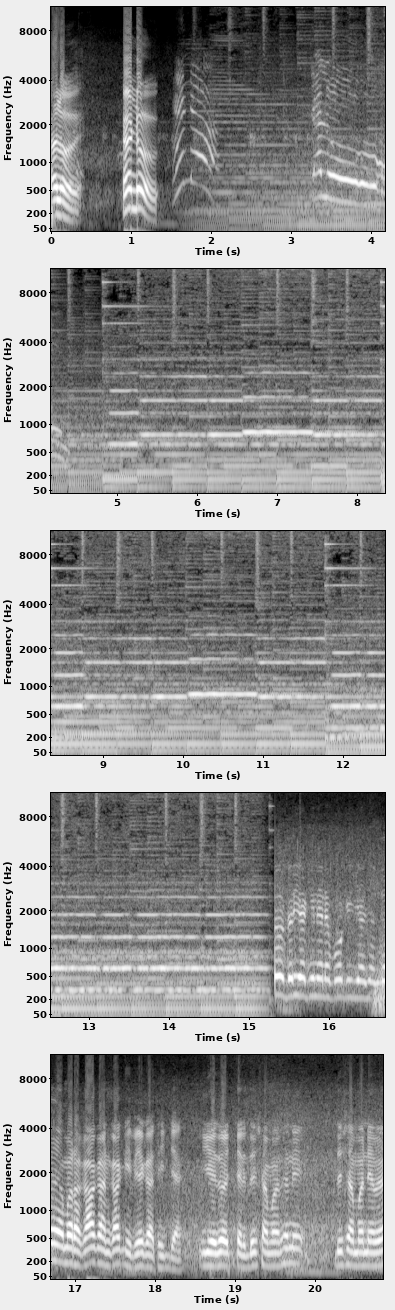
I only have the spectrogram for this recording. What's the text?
હાલો હવે. હેંડો. દરિયા કિનારે પહોંચી ગયા છે. અમારા કાકા ને કાકી ભેગા થઈ ગયા. એ તો અત્યારે દિશામાં છે ને, દિશામાં હવે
